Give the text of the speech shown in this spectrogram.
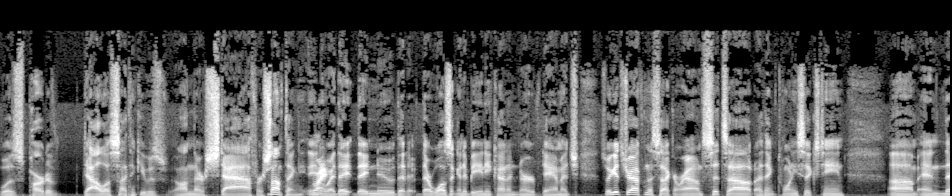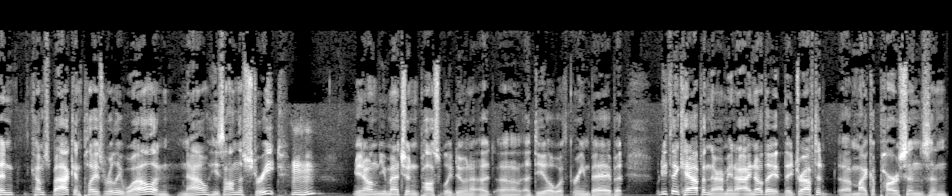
was part of Dallas. I think he was on their staff or something. Anyway, Right. they they knew that it, there wasn't going to be any kind of nerve damage, so he gets drafted in the second round, sits out. I think 2016. Um, and then comes back and plays really well, and now he's on the street. Mm-hmm. You know, and you mentioned possibly doing a, a, a deal with Green Bay, but what do you think happened there? I mean, I know they they drafted uh, Micah Parsons, and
